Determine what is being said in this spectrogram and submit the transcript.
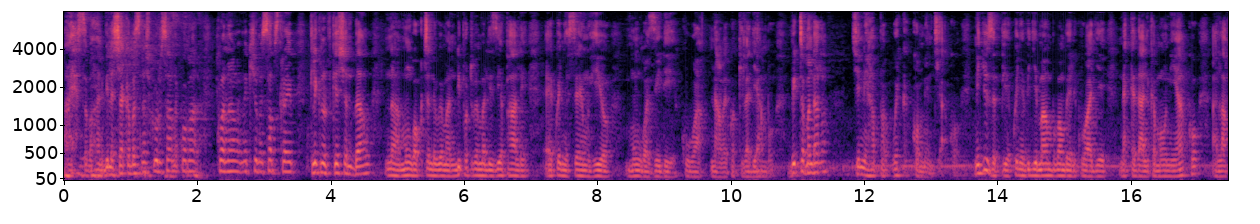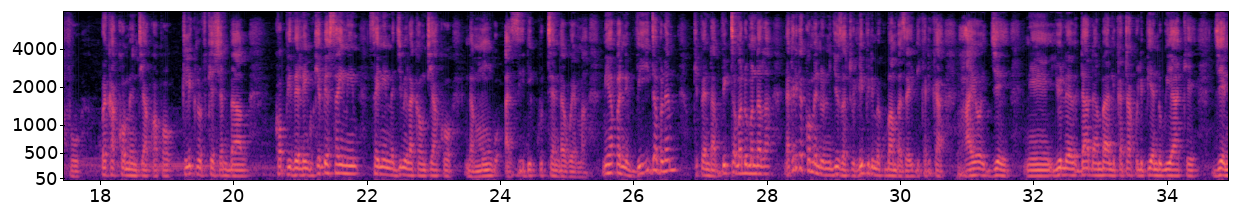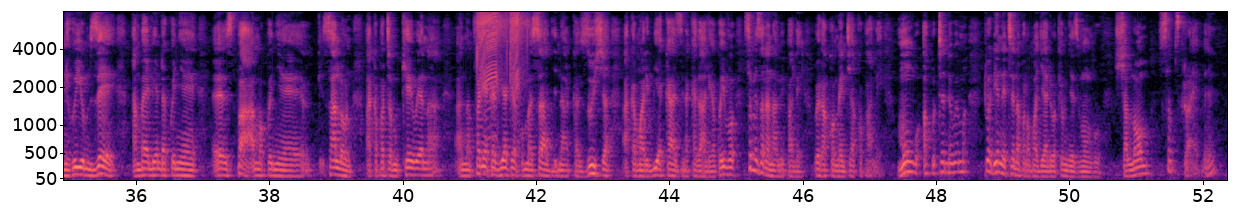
Aya, samahani. Bila shaka basi nashukuru sana kwa, kwa nawe. Make sure click notification bell na Mungu akutende wema. Ndipo tumemalizia pale eh, kwenye sehemu hiyo. Mungu azidi kuwa nawe kwa kila jambo. Victor Mandala chini hapa weka comment yako. Nijuze pia kwenye viji mambo mambo yalikuwaje na kadhalika maoni yako. Alafu weka comment yako hapo. Click notification bell copy the link. Ukiambia sign in sign in na gmail account yako na mungu azidi kutenda wema. Mi hapa ni vwm ukipenda victor madumandala na katika comment unijuza tu lipi limekubamba zaidi katika hayo. Je ni yule dada ambaye alikataa kulipia ndugu yake? Je ni huyu mzee ambaye alienda kwenye eh, spa ama kwenye salon akapata mkewe na anafanya kazi yake ya kumasaji na akazusha akamharibia kazi na kadhalika. Kwa hivyo semezana nami pale weka comment yako pale. Mungu akutende wema tuadiane tena pale majaliwa mwenyezi mungu shalom subscribe eh?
